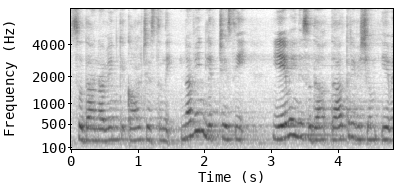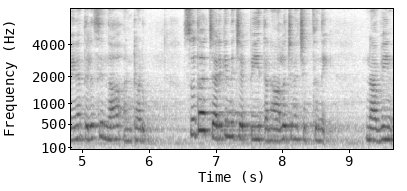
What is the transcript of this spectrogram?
సుధా నవీన్కి కాల్ చేస్తుంది. నవీన్ లిఫ్ట్ చేసి ఏమైంది సుధా? దాత్రి విషయం ఏమైనా తెలిసిందా? అంటాడు. సుధా జరిగింది చెప్పి తన ఆలోచన చెప్తుంది. నవీన్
